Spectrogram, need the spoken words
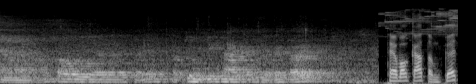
mà chúng tôi ờ, sẽ phải tập trung triển khai trong thời gian tới theo báo cáo tổng kết,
